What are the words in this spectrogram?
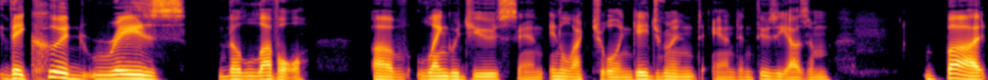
they could raise the level of language use and intellectual engagement and enthusiasm. But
